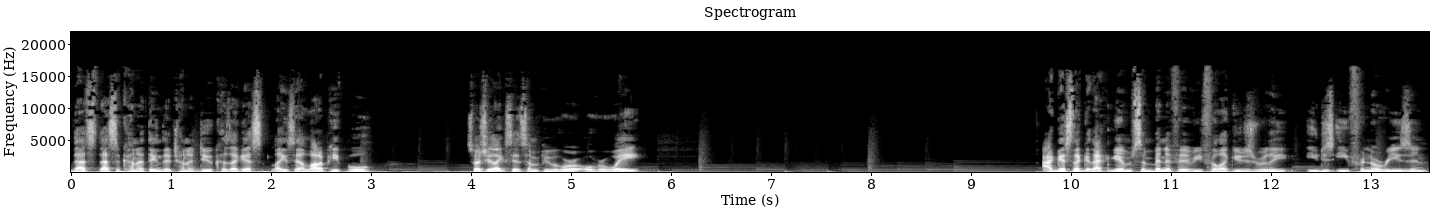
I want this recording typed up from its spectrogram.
that's that's the kind of thing they're trying to do. Because I guess, like I said, a lot of people especially like I said, some people who are overweight. I guess that that can give them some benefit if you feel like you just really you just eat for no reason.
